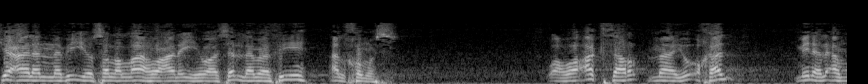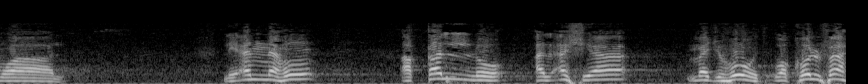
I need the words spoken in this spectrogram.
جعل النبي صلى الله عليه وسلم فيه الخمس وهو أكثر ما يؤخذ من الأموال لأنه أقل الأشياء مجهود وكلفة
